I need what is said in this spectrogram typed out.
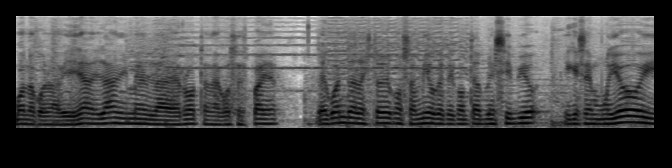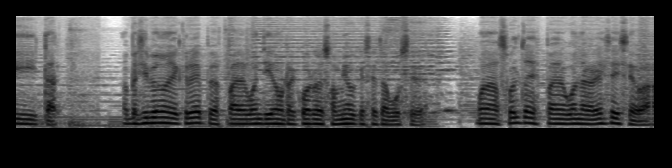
Bueno, con la habilidad del anime, la derrota en la Ghost Spider, le cuenta la historia con su amigo que te conté al principio y que se murió y tal. Al principio no le cree, pero Spider-Gwen tiene un recuerdo de su amigo que se está bucea. Bueno, suelta de Spider-Gwen la cabeza y se va.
